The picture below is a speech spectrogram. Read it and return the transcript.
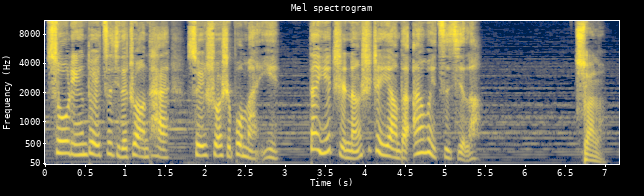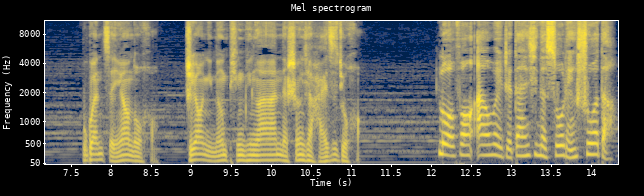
苏玲对自己的状态虽说是不满意，但也只能是这样的安慰自己了。算了，不管怎样都好，只要你能平平安安的生下孩子就好。洛风安慰着担心的苏玲说道：“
